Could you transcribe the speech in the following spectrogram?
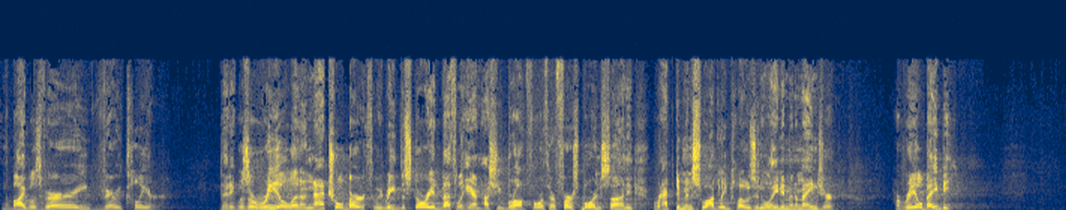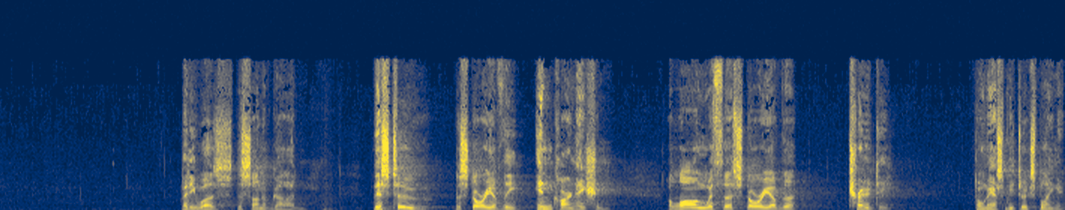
And the Bible is very, very clear that it was a real and a natural birth. We read the story in Bethlehem, how she brought forth her firstborn son and wrapped him in swaddling clothes and laid him in a manger. A real baby. But he was the Son of God. This too, the story of the incarnation, along with the story of the Trinity. Don't ask me to explain it.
